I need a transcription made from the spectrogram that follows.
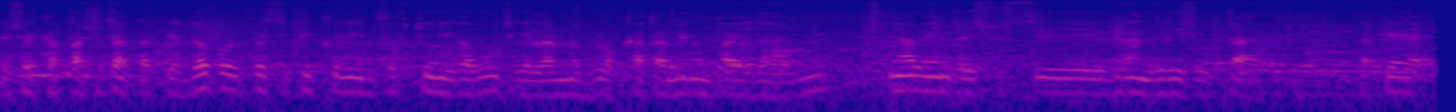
le sue capacità perché dopo questi piccoli infortuni che ha avuto che l'hanno bloccata almeno un paio d'anni, finalmente ha i suoi grandi risultati. Perché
